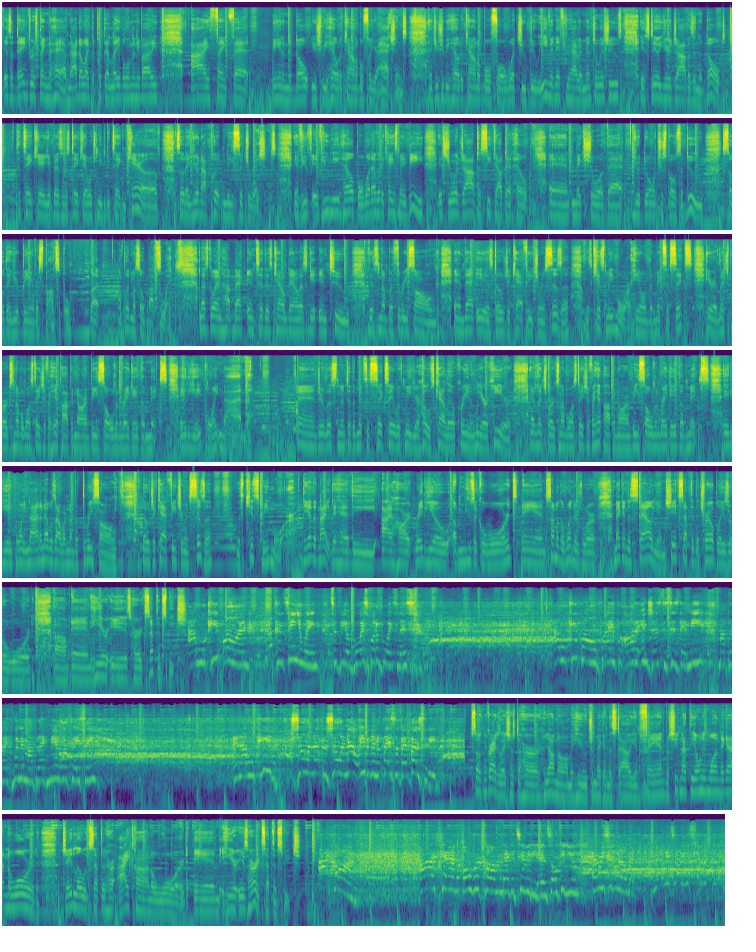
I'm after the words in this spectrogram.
It's a dangerous thing to have. Now, I don't like to put that label on anybody. I think that being an adult, you should be held accountable for your actions. That you should be held accountable for what you do. Even if you're having mental issues, it's still your job as an adult to take care of your business, take care of what you need to be taken care of, so that you're not put in these situations. If you if you need help or whatever the case may be, it's your job to seek out that help and make sure that you're doing what you're supposed to do, so that you're being responsible. But I'm putting my soapbox away. Let's go ahead and hop back into this countdown. Let's get into this number three song, and that is Doja Cat featuring SZA with "Kiss Me More" here on the Mix at Six, here at Lynchburg's number one station for hip hop and R&B, soul, and reggae, the Mix, eighty-eight point nine. And you're listening to the Mix at Six here with me, your host, Kalel Creed, and we are here at Lynchburg's number one station for hip hop and R&B, soul, and reggae, The Mix, 88.9, and that was our number three song, Doja Cat featuring SZA with "Kiss Me More." The other night they had the iHeart Radio uh, Music Awards, and some of the winners were Megan Thee Stallion. She accepted the Trailblazer Award, um, and here is her acceptance speech. I will keep on continuing to be a voice for the voiceless. I will keep on fighting for all the injustices that me, my black women, my black men are facing. And I will keep showing up and showing out even in the face of adversity. So congratulations to her. Y'all know I'm a huge Megan Thee Stallion fan, but she's not the only one that got an award. J Lo accepted her Icon Award, and here is her acceptance speech. icon. I can overcome negativity, and so can you every single moment. And let me tell you something.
